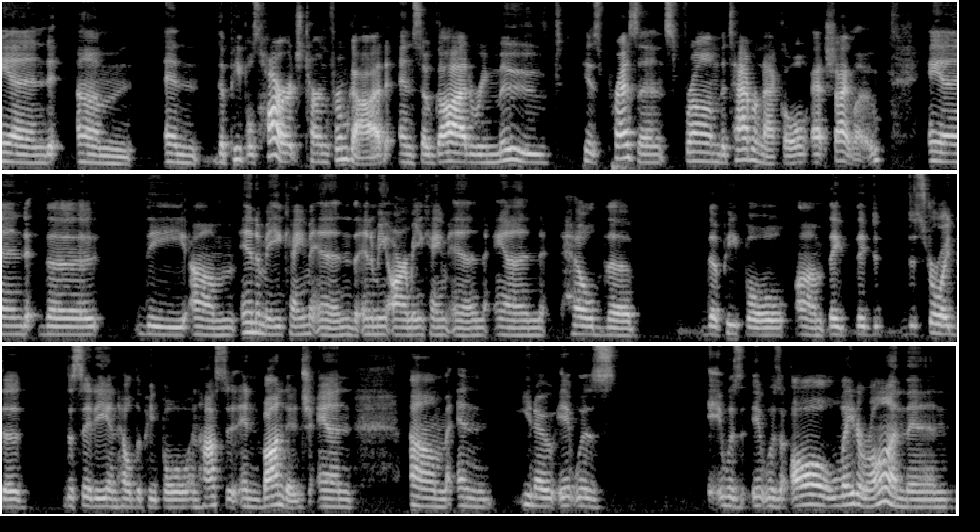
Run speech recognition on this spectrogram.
and um and the people's hearts turned from god and so god removed his presence from the tabernacle at shiloh and the the um enemy came in the enemy army came in and held the the people um they they d- destroyed the the city and held the people in hostage in bondage. And um and you know it was it was it was all later on then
